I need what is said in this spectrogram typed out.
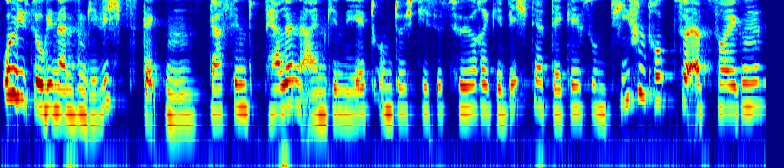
Und die sogenannten Gewichtsdecken, da sind Perlen eingenäht, um durch dieses höhere Gewicht der Decke so einen tiefen Druck zu erzeugen,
